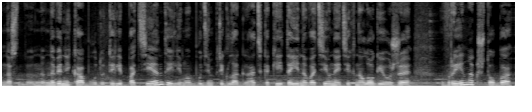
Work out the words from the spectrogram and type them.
У нас наверняка будут или патенты, или мы будем предлагать какие-то инновативные технологии уже в рынок, чтобы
